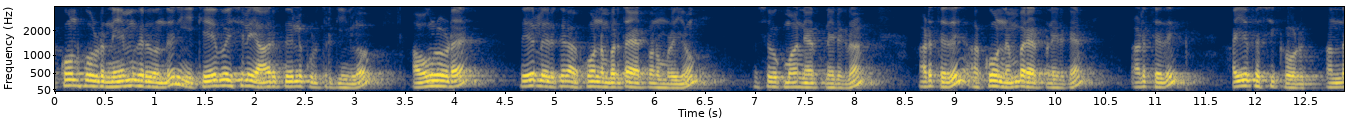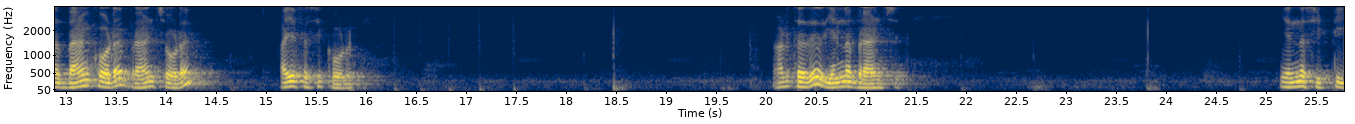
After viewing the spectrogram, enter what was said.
account holder நேமுங்கிறது வந்து நீங்கள் கேஒய்சியில் யார் பேரில் கொடுத்துருக்கீங்களோ அவங்களோட பேரில் இருக்கிற அக்கௌண்ட் நம்பர் தான் ஆட் பண்ண முடியும். சிவகுமார்னு ஆட் பண்ணியிருக்கிறேன். அடுத்தது அக்கௌண்ட் நம்பர் ஆட் பண்ணியிருக்கேன். அடுத்தது ஐஎஃப்எஸ்சி கோடு அந்த பேங்க்கோட பிரான்ச்சோட ஐஎஃப்எஸ்சி கோடு அடுத்தது என்ன பிரான்ச்சு என்ன சிட்டி?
